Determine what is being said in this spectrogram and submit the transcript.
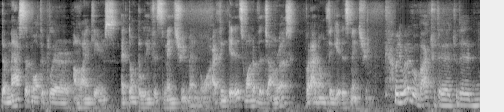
the massive multiplayer online games, I don't believe it's mainstream anymore. I think it is one of the genres, but I don't think it is mainstream. When you want to go back to the to the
